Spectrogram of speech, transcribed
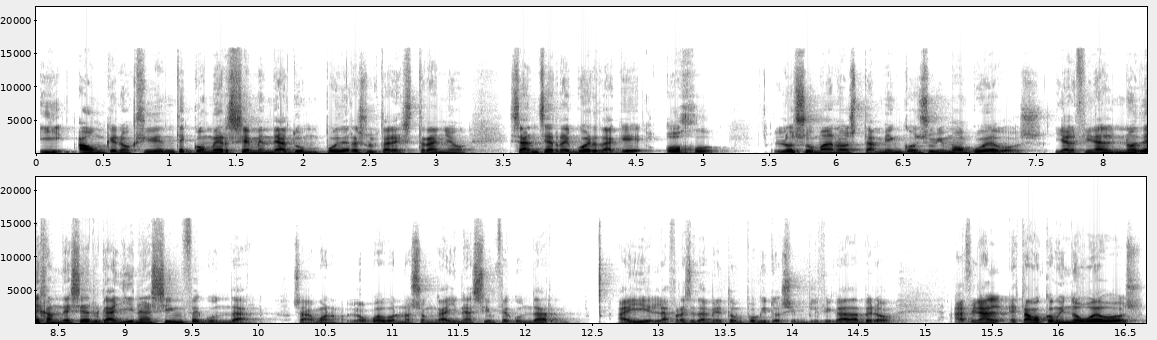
Y aunque en Occidente comer semen de atún puede resultar extraño, Sánchez recuerda que, ojo, los humanos también consumimos huevos y al final no dejan de ser gallinas sin fecundar. O sea, bueno, los huevos no son gallinas sin fecundar. Ahí la frase también está un poquito simplificada, pero al final estamos comiendo huevos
